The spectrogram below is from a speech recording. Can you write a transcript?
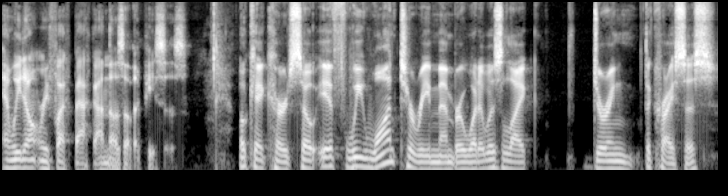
and we don't reflect back on those other pieces. Okay kurt so if we want to remember what it was like during the crisis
